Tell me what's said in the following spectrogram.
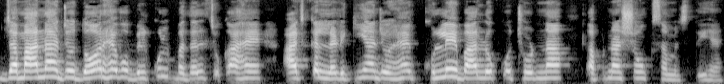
जमाना जो दौर है, वो बिल्कुल बदल चुका है। आजकल लड़कियाँ जो हैं, खुले बालों को छोड़ना अपना शौक समझती है।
